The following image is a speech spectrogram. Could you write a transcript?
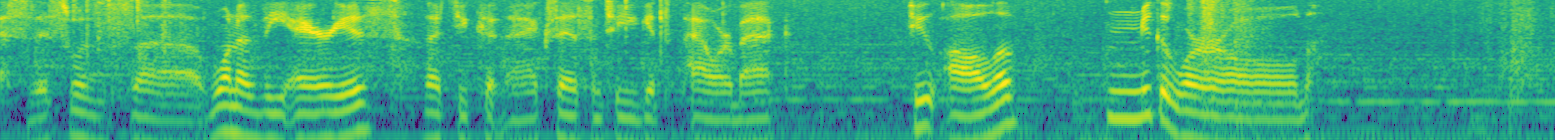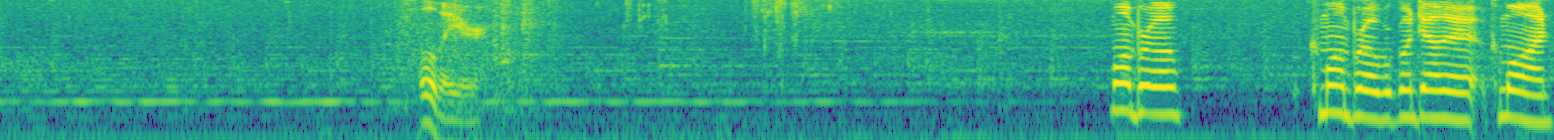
Yes, this was uh, one of the areas that you couldn't access until you get the power back to all of Nuka-World. Oh there. Come on, bro. Come on, bro. We're going down there. Come on.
